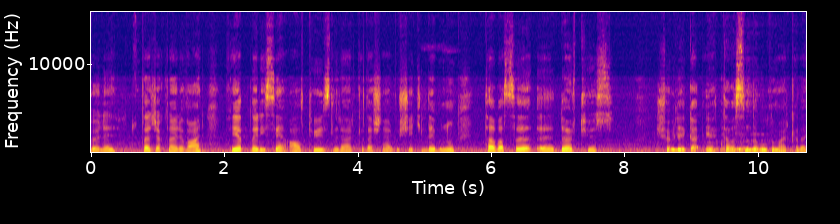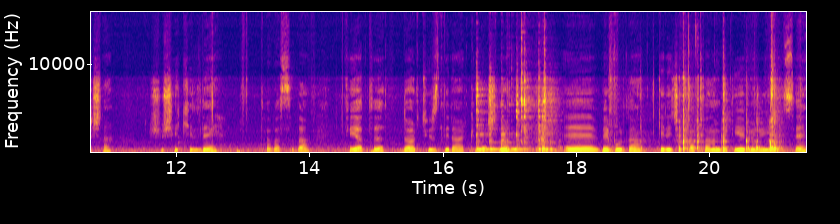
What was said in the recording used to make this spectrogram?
böyle tutacakları var. Fiyatları ise 600 lira arkadaşlar bu şekilde. Bunun tavası e, 400 şöyle evet tavasını da buldum arkadaşlar. Şu şekilde tavası da fiyatı 400 lira arkadaşlar. Ee, ve burada gelecek haftanın bir diğer ürünü ise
